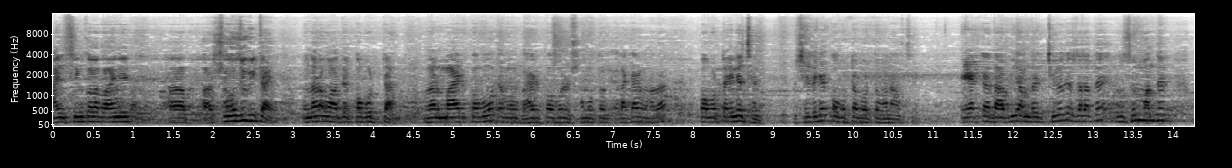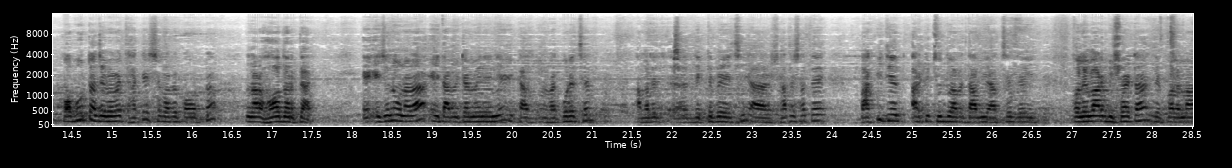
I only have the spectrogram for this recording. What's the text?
আইন শৃঙ্খলা বাহিনীর সহযোগিতায় ওনারা আমাদের কবরটা, ওনার মায়ের কবর এবং ভাইয়ের কবরের সমতল এলাকায় ওনারা কবরটা এনেছেন। সেই জায়গায় কবরটা বর্তমানে আছে। এই একটা দাবি আমরা ছিল যে যাতে মুসলমানদের কবরটা যেভাবে থাকে, সেভাবে কবরটা ওনারা হওয়া দরকার। এই জন্য ওনারা এই দাবিটা মেনে নিয়ে এই কাজ ওনারা করেছেন। আমাদের দেখতে পেয়েছি। আর সাথে সাথে বাকি যে আর কিছু দাবি আছে, যে কলেমার বিষয়টা, যে কলেমা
